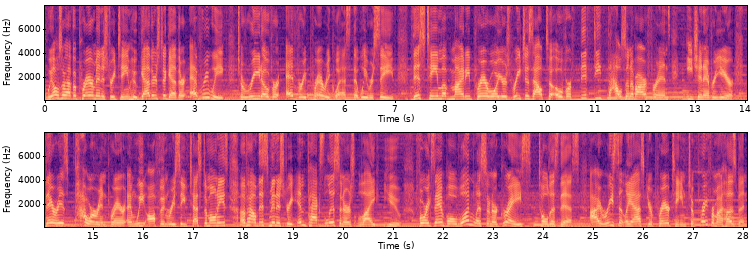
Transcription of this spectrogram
We also have a prayer ministry team who gathers together every week to read over every prayer request that we receive. This team of mighty prayer warriors reaches out to over 50,000 of our friends each and every year. There is power in prayer, and we often receive testimonies of how this ministry impacts listeners like you. For example, one listener, Grace, told us this I recently asked your prayer team to pray for my husband,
